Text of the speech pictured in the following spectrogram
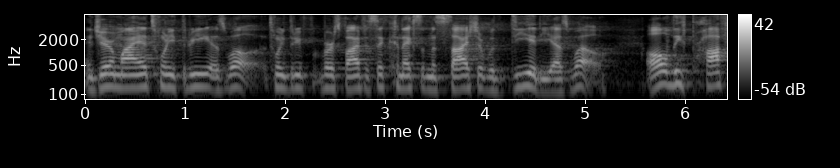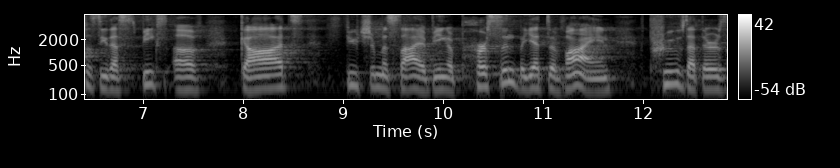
And Jeremiah 23 as well, 23 verse 5 to 6 connects the messiahship with deity as well. All of these prophecies that speaks of God's future Messiah being a person but yet divine proves that there's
